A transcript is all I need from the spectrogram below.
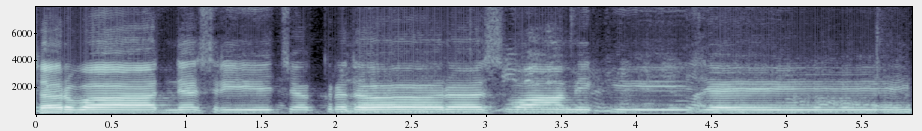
सर्वाज्ञ श्री चक्रधर स्वामी की जय।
